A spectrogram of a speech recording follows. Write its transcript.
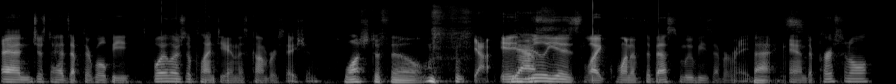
And just a heads up, there will be spoilers aplenty in this conversation. Watch the film. Yeah, it Yes. really is like one of the best movies ever made. Facts. And a personal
